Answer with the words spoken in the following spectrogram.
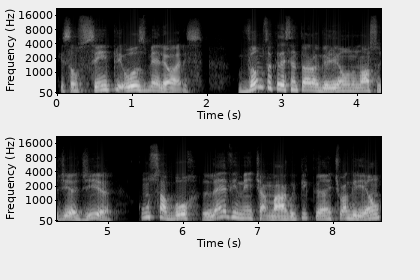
que são sempre os melhores. Vamos acrescentar o agrião no nosso dia a dia? Com um sabor levemente amargo e picante, o agrião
